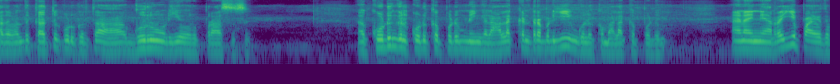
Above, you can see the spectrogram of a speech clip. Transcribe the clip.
அதை வந்து கற்றுக் கொடுக்குறது தான் குருனுடைய ஒரு ப்ராசஸ்ஸு கொடுங்கள் கொடுக்கப்படும். நீங்கள் அளக்கின்றபடியே உங்களுக்கும் அளக்கப்படும். ஆனால் நிறைய பா இதை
